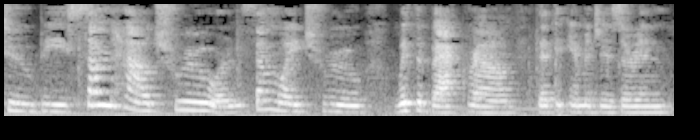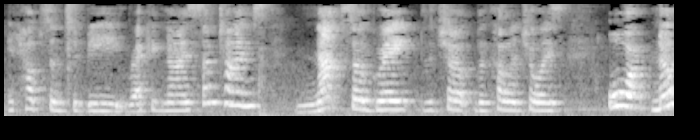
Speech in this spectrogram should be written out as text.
to be somehow true or in some way true with the background that the images are in. It helps them to be recognized. Sometimes not so great, the, cho- the color choice, or no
